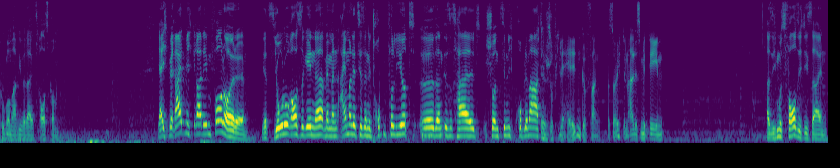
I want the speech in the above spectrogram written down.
Gucken wir mal, wie wir da jetzt rauskommen. Ja, ich bereite mich gerade eben vor, Leute. Jetzt YOLO rauszugehen, ne? Wenn man einmal jetzt hier seine Truppen verliert, äh, dann ist es halt schon ziemlich Ich habe problematisch. so viele Helden gefangen. Was soll ich denn alles mit denen? Also ich muss vorsichtig sein.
